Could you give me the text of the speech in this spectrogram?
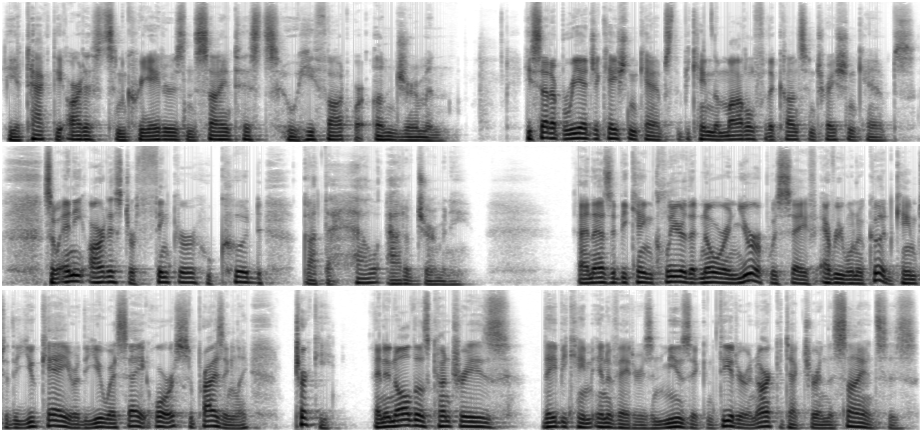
he attacked the artists and creators and scientists who he thought were un German. He set up re education camps that became the model for the concentration camps. So any artist or thinker who could got the hell out of Germany. And as it became clear that nowhere in Europe was safe, everyone who could came to the UK or the USA or, surprisingly, Turkey. And in all those countries, they became innovators in music and theater and architecture and the sciences.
